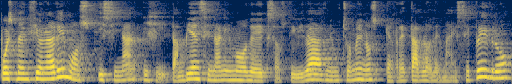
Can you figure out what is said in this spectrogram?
Pues mencionaremos, y, también sin ánimo de exhaustividad, ni mucho menos, el retablo de Maese Pedro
